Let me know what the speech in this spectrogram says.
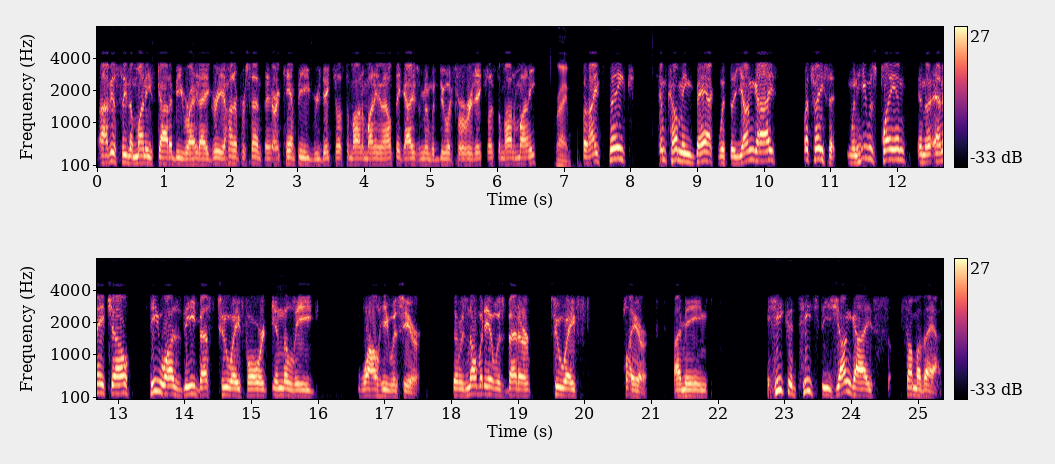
obviously the money's got to be right. I agree 100% there. It can't be ridiculous amount of money, and I don't think Yzerman would do it for a ridiculous amount of money. Right. But I think him coming back with the young guys. Let's face it, when he was playing in the NHL, he was the best two-way forward in the league while he was here. There was nobody that was better two-way f- player. I mean, he could teach these young guys some of that.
